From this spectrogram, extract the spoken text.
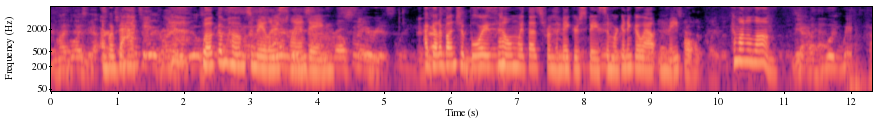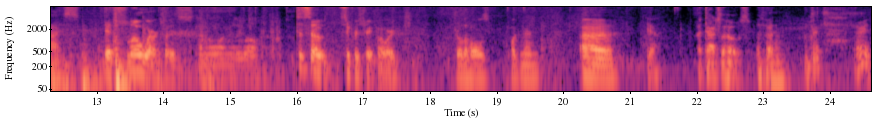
My boys got- And we're back. months away from having wheels Welcome home to Mailer's Landing. Seriously. I got a bunch of boys home with us from the makerspace, and we're gonna go out in Maple. Come on along. Yeah, we, we. Nice. It's slow work, but it's coming along really well. This is so super straightforward. Drill the holes, plug them in. Uh, yeah. Attach the hose. Okay. All right.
